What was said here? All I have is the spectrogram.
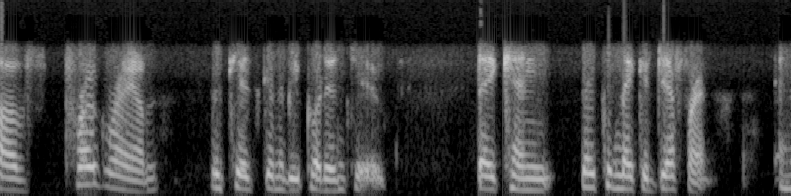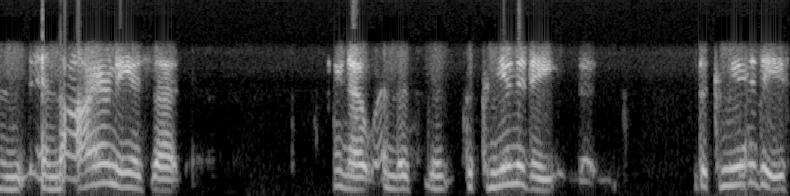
of programs the kid's going to be put into. They can they can make a difference. And and the irony is that you know, the, the, the community, the communities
